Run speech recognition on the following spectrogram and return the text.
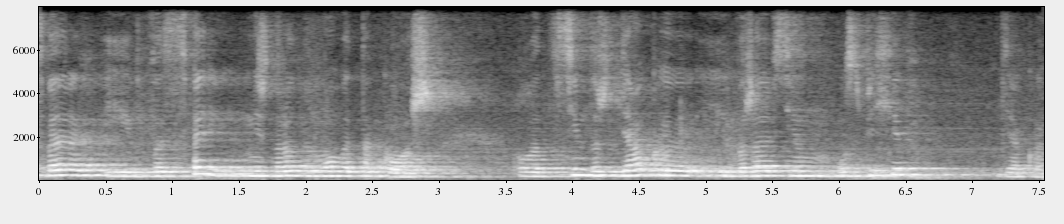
сферах і в сфері міжнародної мови також. От, всім дуже дякую і бажаю всім успіхів. Дякую.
